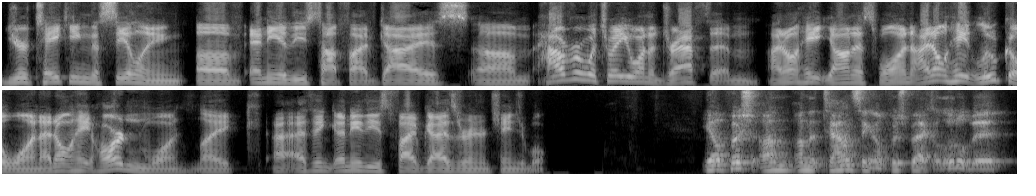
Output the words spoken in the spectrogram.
you're taking the ceiling of any of these top five guys. Um, however, which way you want to draft them, I don't hate Giannis one. I don't hate Luka one. I don't hate Harden one. Like I think any of these five guys are interchangeable. Yeah, I'll push on on the Towns thing. I'll push back a little bit.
